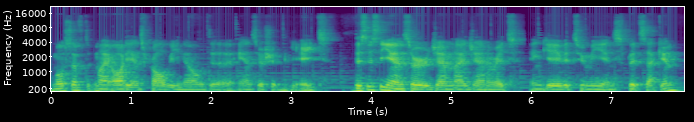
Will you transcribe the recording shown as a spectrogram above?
most of my audience probably know the answer should be 8. This is the answer Gemini generates and gave it to me in split second.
